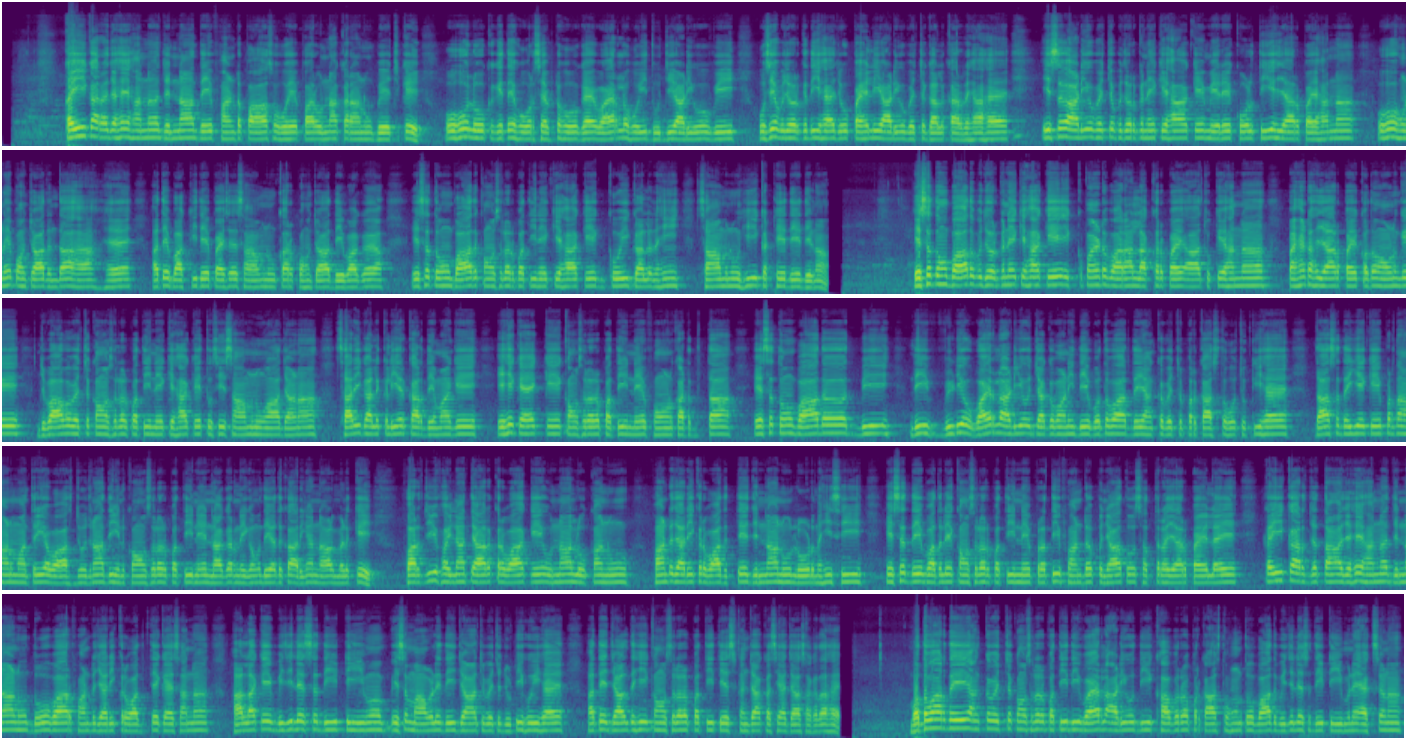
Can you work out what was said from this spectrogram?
ਕਈ ਘਰ ਅਜਿਹੇ ਹਨ ਜਿਨ੍ਹਾਂ ਦੇ ਫੰਡ ਪਾਸ ਹੋਏ ਪਰ ਉਹਨਾਂ ਘਰਾਂ ਨੂੰ ਵੇਚ ਕੇ ਉਹ ਲੋਕ ਕਿਤੇ ਹੋਰ ਸ਼ਿਫਟ ਹੋ ਗਏ। ਵਾਇਰਲ ਹੋਈ ਦੂਜੀ ਆਡੀਓ ਵੀ ਉਸੇ ਬਜ਼ੁਰਗ ਦੀ ਹੈ ਜੋ ਪਹਿਲੀ ਆਡੀਓ ਵਿੱਚ ਗੱਲ ਕਰ ਰਿਹਾ ਹੈ। ਇਸ ਆਡੀਓ ਵਿੱਚ ਬਜ਼ੁਰਗ ਨੇ ਕਿਹਾ ਕਿ ਮੇਰੇ ਕੋਲ 30000 ਰੁਪਏ ਹਨ, ਉਹ ਹੁਣੇ ਪਹੁੰਚਾ ਦਿੰਦਾ ਹੈ- ਹੈ ਅਤੇ ਬਾਕੀ ਦੇ ਪੈਸੇ ਸ਼ਾਮ ਨੂੰ ਘਰ ਪਹੁੰਚਾ ਦੇਵਾਂਗਾ। ਇਸ ਤੋਂ ਬਾਅਦ ਕਾਉਂਸਲਰ ਪਤੀ ਨੇ ਕਿਹਾ ਕਿ ਕੋਈ ਗੱਲ ਨਹੀਂ, ਸ਼ਾਮ ਨੂੰ ਹੀ ਇਕੱਠੇ ਦੇ ਦੇਣਾ। ਇਸ ਤੋਂ ਬਾਅਦ ਬਜ਼ੁਰਗ ਨੇ ਕਿਹਾ ਕਿ 1.12 ਲੱਖ ਰੁਪਏ ਆ ਚੁੱਕੇ ਹਨ। 65000 ਰੁਪਏ ਕਦੋਂ ਆਉਣਗੇ? ਜਵਾਬ ਵਿੱਚ ਕਾਉਂਸਲਰ ਪਤੀ ਨੇ ਕਿਹਾ ਕਿ ਤੁਸੀਂ ਸ਼ਾਮ ਨੂੰ ਆ ਜਾਣਾ। ਸਾਰੀ ਗੱਲ ਕਲੀਅਰ ਕਰ ਦੇਵਾਂਗੇ। ਇਹ ਕਹਿ ਕੇ ਕਾਉਂਸਲਰ ਪਤੀ ਨੇ ਫੋਨ ਕੱਟ ਦਿੱਤਾ। ਇਸ ਤੋਂ ਬਾਅਦ ਵੀ ਦੀ ਵੀਡੀਓ ਵਾਇਰਲ ਆਡੀਓ ਜਗਬਾਣੀ ਦੇ ਬੁੱਧਵਾਰ ਦੇ ਅੰਕ ਵਿੱਚ ਪ੍ਰਕਾਸ਼ਿਤ ਹੋ ਚੁੱਕੀ ਹੈ। ਦੱਸ ਦਈਏ ਕਿ ਪ੍ਰਧਾਨ ਮੰਤਰੀ ਆਵਾਸ ਯੋਜਨਾ ਅਧੀਨ ਕਾਉਂਸਲਰ ਪਤੀ ਨੇ ਨਗਰ ਨਿਗਮ ਦੇ ਅਧਿਕਾਰੀਆਂ ਨਾਲ ਮਿਲ ਕੇ ਫਰਜ਼ੀ ਫਾਈਲਾਂ ਤਿਆਰ ਕਰਵਾ ਕੇ ਉਹਨਾਂ ਲੋਕਾਂ ਨੂੰ ਫੰਡ ਜਾਰੀ ਕਰਵਾ ਦਿੱਤੇ ਜਿਨ੍ਹਾਂ ਨੂੰ ਲੋੜ ਨਹੀਂ ਸੀ। ਇਸ ਦੇ ਬਦਲੇ ਕਾਉਂਸਲਰ ਪਤੀ ਨੇ ਪ੍ਰਤੀ ਫੰਡ 50 ਤੋਂ 70000 ਰੁਪਏ ਲਏ। ਕਈ ਘਰ ਜ ਤਾਂ ਅਜਿਹੇ ਹਨ ਜਿਨ੍ਹਾਂ ਨੂੰ ਦੋ ਵਾਰ ਫੰਡ ਜਾਰੀ ਕਰਵਾ ਦਿੱਤੇ ਗਏ ਸਨ। ਹਾਲਾਂਕਿ ਵਿਜੀਲੈਂਸ ਦੀ ਟੀਮ ਇਸ ਮਾਮਲੇ ਦੀ ਜਾਂਚ ਵਿੱਚ ਜੁਟੀ ਹੋਈ ਹੈ ਅਤੇ ਜਲਦ ਹੀ ਕਾਉਂਸਲਰ ਪਤੀ ਤੇ ਸਕੰਜਾ ਕੱਸਿਆ ਜਾ ਸਕਦਾ ਹੈ। ਬੁੱਧਵਾਰ ਦੇ ਅੰਕ ਵਿੱਚ ਕਾਉਂਸਲਰ ਪਤੀ ਦੀ ਵਾਇਰਲ ਆਡੀਓ ਦੀ ਖਬਰ ਪ੍ਰਕਾਸ਼ਿਤ ਹੋਣ ਤੋਂ ਬਾਅਦ ਵਿਜੀਲੈਂਸ ਦੀ ਟੀਮ ਨੇ ਐਕਸ਼ਨ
